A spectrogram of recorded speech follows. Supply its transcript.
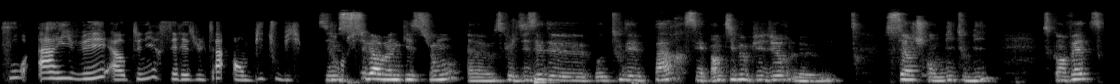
pour arriver à obtenir ces résultats en B2B C'est une super bonne question. Euh, ce que je disais de, au tout départ, c'est un petit peu plus dur le search en B2B. Parce qu'en fait,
